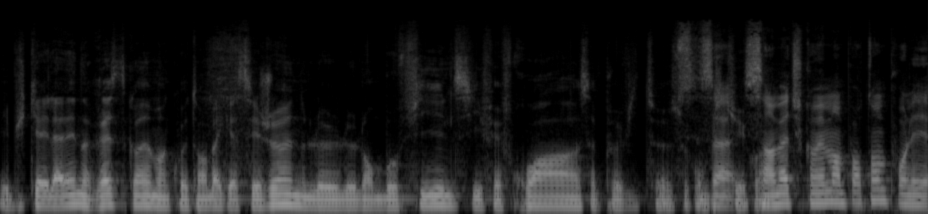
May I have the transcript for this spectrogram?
Et puis Kyle Allen reste quand même un quarterback assez jeune. Le, le Lambeau Field, s'il fait froid, ça peut vite euh, se compliquer. C'est un match quand même important pour les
